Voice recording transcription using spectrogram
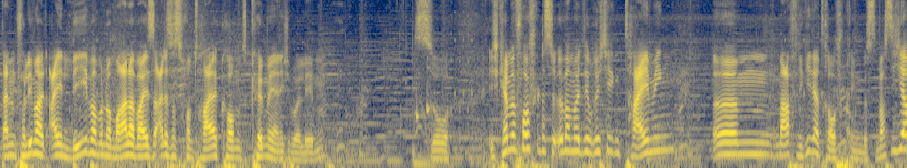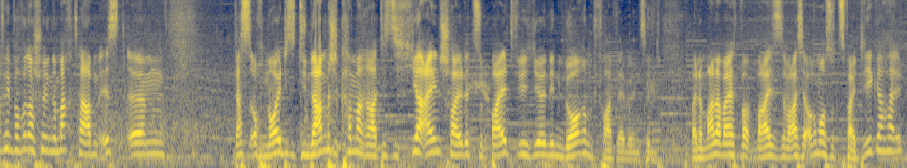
Dann verlieren wir halt ein Leben, aber normalerweise alles, was frontal kommt, können wir ja nicht überleben. So. Ich kann mir vorstellen, dass wir irgendwann mit dem richtigen Timing ähm, mal auf den Gegner draufspringen müssen. Was sie hier auf jeden Fall wunderschön gemacht haben, ist, ähm, das ist auch neu, diese dynamische Kamera, die sich hier einschaltet, sobald wir hier in den Lorenpfad-Leveln sind. Weil normalerweise war, es ja auch immer so 2D gehalten.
